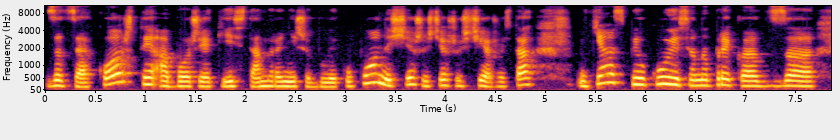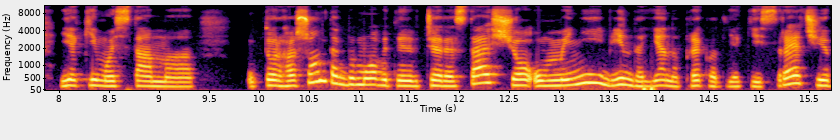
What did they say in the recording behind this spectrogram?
за це кошти, або ж якісь там раніше були купони, ще щось, ще щось, ще щось. Так? Я спілкуюся, наприклад, з якимось там. Торгашом, так би мовити, через те, що у мені він дає, наприклад, якісь речі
